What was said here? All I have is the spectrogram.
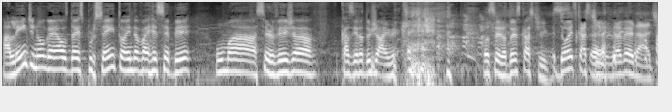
além de não ganhar os 10%, ainda vai receber uma cerveja caseira do Jaime. Ou seja, dois castigos. Dois castigos, é, verdade.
